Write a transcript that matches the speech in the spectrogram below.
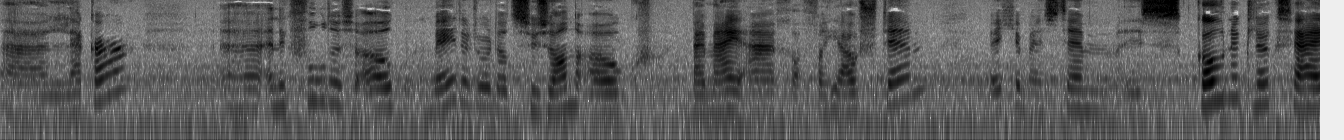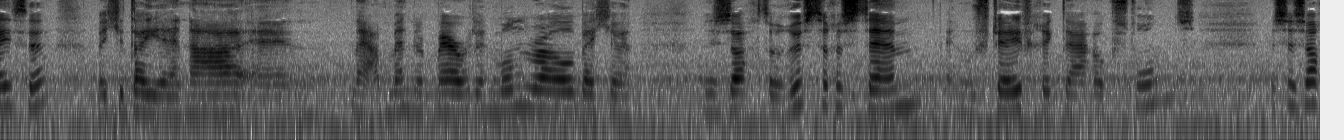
uh, lekker. Uh, en ik voel dus ook, mede doordat Suzanne ook bij mij aangaf van jouw stem... Weet je, mijn stem is koninklijk, zei ze. Een beetje Diana en nou ja, Marilyn Monroe. Een beetje een zachte, rustige stem hoe stevig ik daar ook stond. Dus ze zag,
